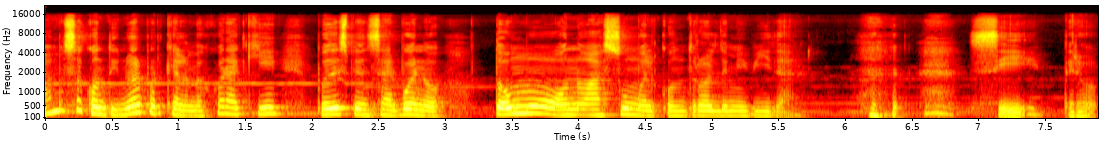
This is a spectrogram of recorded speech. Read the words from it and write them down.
Vamos a continuar porque a lo mejor aquí puedes pensar, bueno, ¿tomo o no asumo el control de mi vida? sí, pero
